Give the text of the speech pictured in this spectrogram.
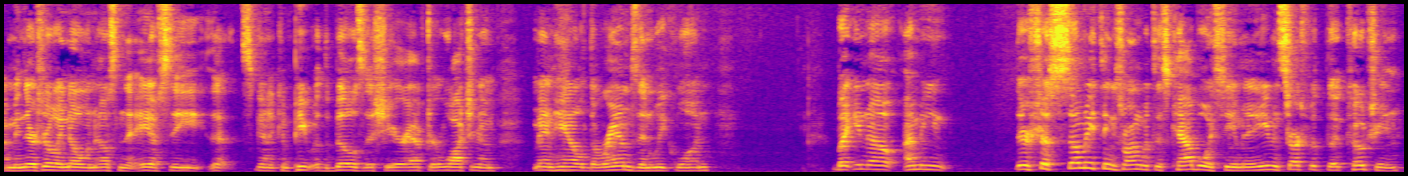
I mean, there's really no one else in the AFC that's going to compete with the Bills this year after watching them manhandle the Rams in week one. But, you know, I mean, there's just so many things wrong with this Cowboys team, and it even starts with the coaching.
